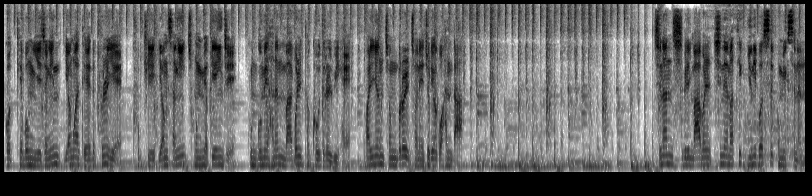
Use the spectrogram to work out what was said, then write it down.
곧 개봉 예정인 영화 데드풀 2의 쿠키 영상이 총 몇 개인지 궁금해하는 마블 덕후들을 위해 관련 정보를 전해주려고 한다. 지난 10일 마블 시네마틱 유니버스 코믹스는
